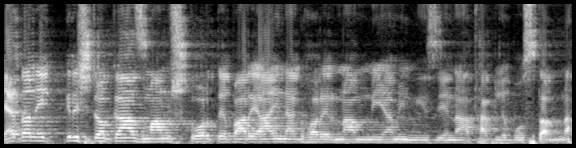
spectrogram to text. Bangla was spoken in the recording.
এত নিকৃষ্ট কাজ মানুষ করতে পারে আয়না ঘরের নাম নিয়ে আমি নিজে না থাকলে বুঝতাম না।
